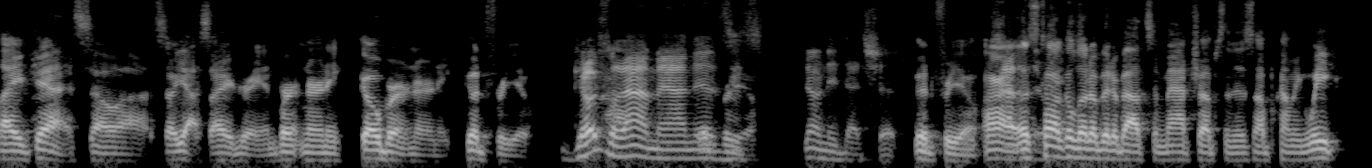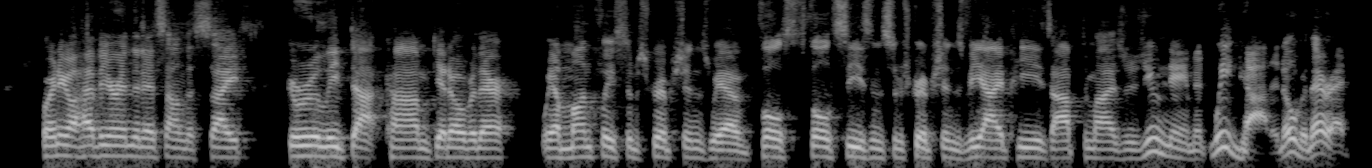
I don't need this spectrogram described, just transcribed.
Like yeah. So uh, so yes, I agree. And Bert and Ernie, go Bert and Ernie. Good for you. Good for them, man. Good It's for you. just- you don't need that shit. Good for you. All right, let's talk a little bit about some matchups in this upcoming week. We're going to go heavier into this on the site, guruelite.com. Get over there. We have monthly subscriptions. We have full full season subscriptions, VIPs, optimizers, you name it. We got it over there at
